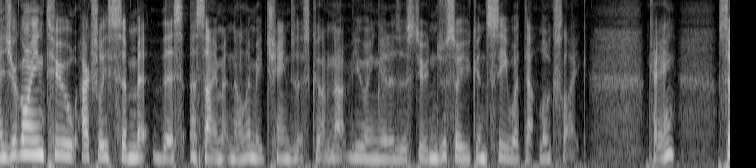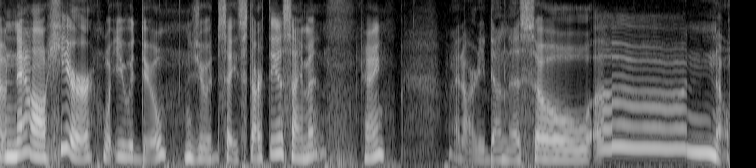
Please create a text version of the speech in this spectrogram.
is you're going to actually submit this assignment. Now let me change this because I'm not viewing it as a student, just so you can see what that looks like. Okay, so now here, what you would do is you would say start the assignment. Okay, I'd already done this, so uh, no.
